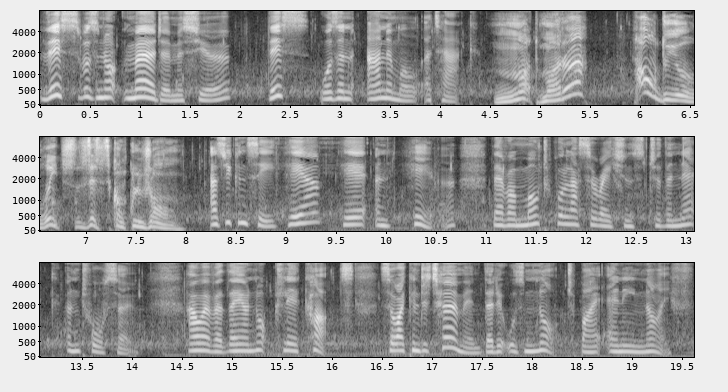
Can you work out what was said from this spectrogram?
This was not murder, monsieur. This was an animal attack. Not murder? How do you reach this conclusion? As you can see, here, here, and here, there are multiple lacerations to the neck and torso. However, they are not clear cuts, so I can determine that it was not by any knife.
